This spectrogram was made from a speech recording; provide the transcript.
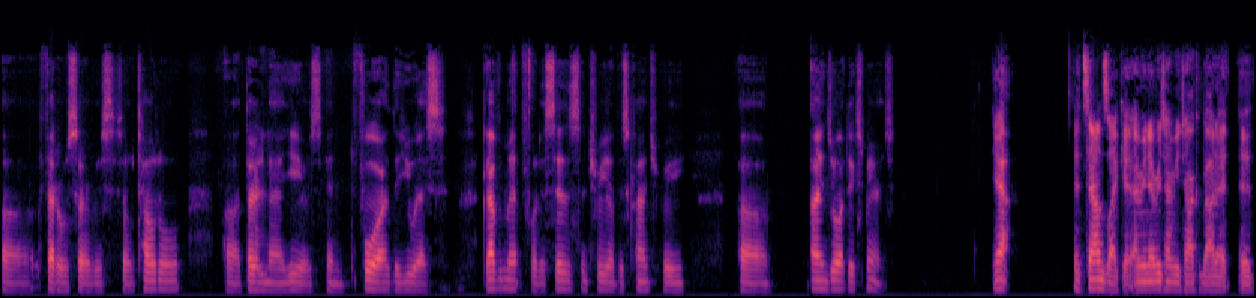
uh, federal service. So total uh, 39 years, and for the U.S. government, for the citizenry of this country, uh, I enjoyed the experience. Yeah, it sounds like it. I mean, every time you talk about it, it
